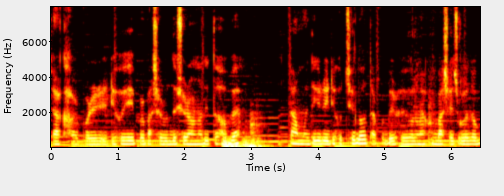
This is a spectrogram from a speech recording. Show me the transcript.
চা খাওয়ার পরে রেডি হয়ে এবার বাসার উদ্দেশ্যে রওনা দিতে হবে। তা আমার দিকে রেডি হচ্ছিল, তারপর বের হয়ে গেলাম, এখন বাসায় চলে যাব।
